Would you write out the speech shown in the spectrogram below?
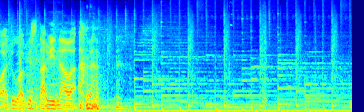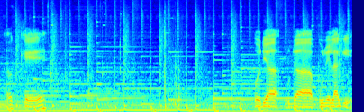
Waduh, habis stamina, Pak. Oke. Oh, dia udah pulih lagi.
